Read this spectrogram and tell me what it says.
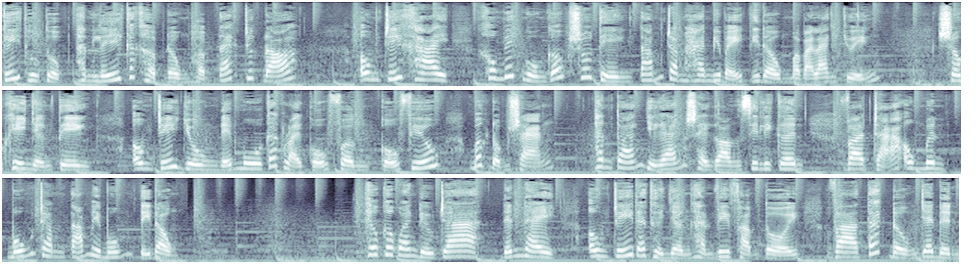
ký thủ tục thanh lý các hợp đồng hợp tác trước đó. Ông Trí khai không biết nguồn gốc số tiền 827 tỷ đồng mà bà Lan chuyển. Sau khi nhận tiền, ông Trí dùng để mua các loại cổ phần, cổ phiếu, bất động sản, thanh toán dự án Sài Gòn Silicon và trả ông Minh 484 tỷ đồng. Theo cơ quan điều tra, đến nay, ông Trí đã thừa nhận hành vi phạm tội và tác động gia đình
